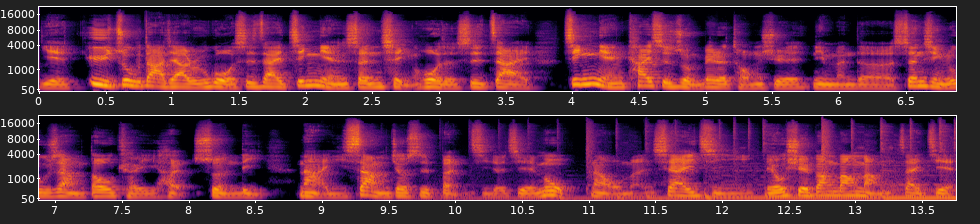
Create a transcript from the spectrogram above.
也预祝大家，如果是在今年申请，或者是在今年开始准备的同学，你们的申请路上都可以很顺利。那以上就是本集的节目，那我们下一集留学帮帮忙再见。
